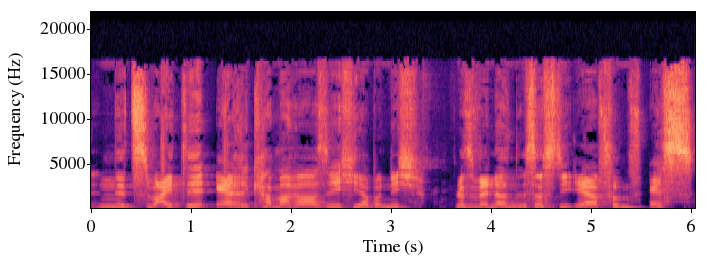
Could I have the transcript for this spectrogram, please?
eine zweite R-Kamera sehe ich hier aber nicht. Also wenn, dann ist das die R5S.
